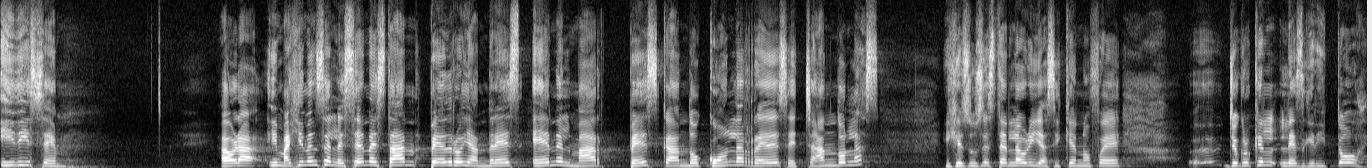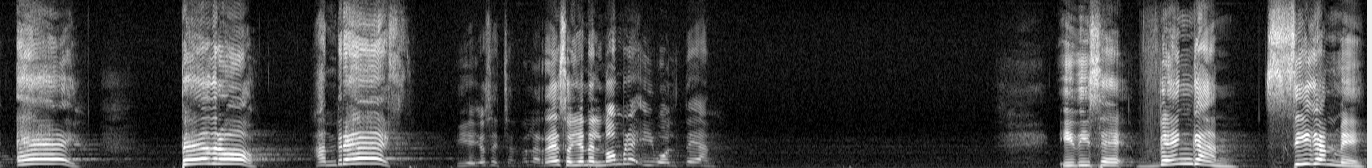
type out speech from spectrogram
Y dice, Ahora, imagínense la escena, están Pedro y Andrés en el mar pescando con las redes, echándolas, y Jesús está en la orilla, así que no fue, eh, yo creo que les gritó, ¡Hey! Pedro, Andrés, y ellos echando las redes, oyen el nombre y voltean. Y dice, vengan, síganme,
